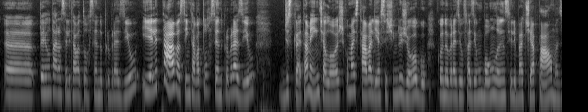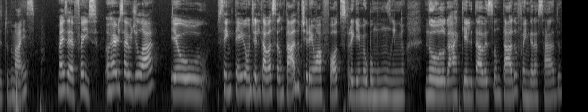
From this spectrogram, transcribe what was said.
Uh, perguntaram se ele tava torcendo pro Brasil. E ele tava, assim, tava torcendo pro Brasil. Discretamente, é lógico, mas tava ali assistindo o jogo. Quando o Brasil fazia um bom lance, ele batia palmas e tudo mais. Mas é, foi isso. O Harry saiu de lá. Eu sentei onde ele tava sentado, tirei uma foto, esfreguei meu bumbumzinho no lugar que ele tava sentado. Foi engraçado.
